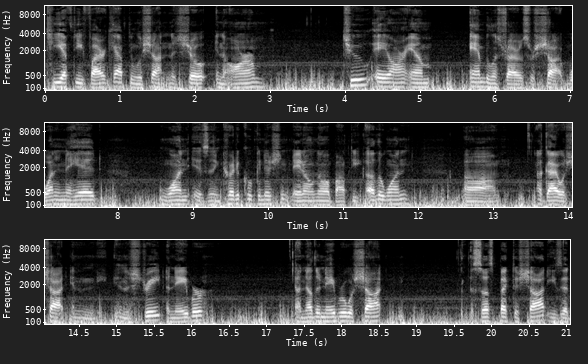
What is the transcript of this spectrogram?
TFD fire captain was shot in the show in the arm. Two ARM ambulance drivers were shot. One in the head. One is in critical condition. They don't know about the other one. Um, a guy was shot in in the street. A neighbor. Another neighbor was shot. The suspect is shot. He's at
